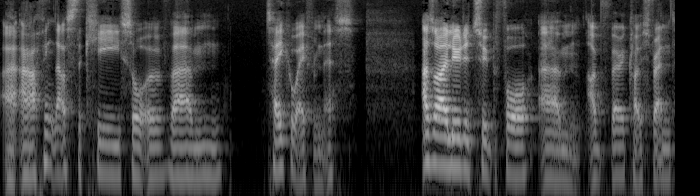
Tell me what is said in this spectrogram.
Uh, and I think that's the key sort of um, takeaway from this. As I alluded to before, um, I have a very close friend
